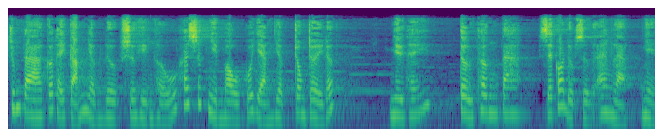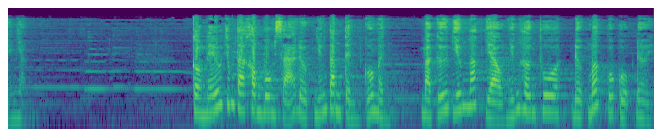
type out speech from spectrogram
Chúng ta có thể cảm nhận được sự hiện hữu hết sức nhiệm màu của dạng vật trong trời đất. Như thế, từ thân ta sẽ có được sự an lạc, nhẹ nhàng. Còn nếu chúng ta không buông xả được những tâm tình của mình, mà cứ dướng mắt vào những hơn thua được mất của cuộc đời,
